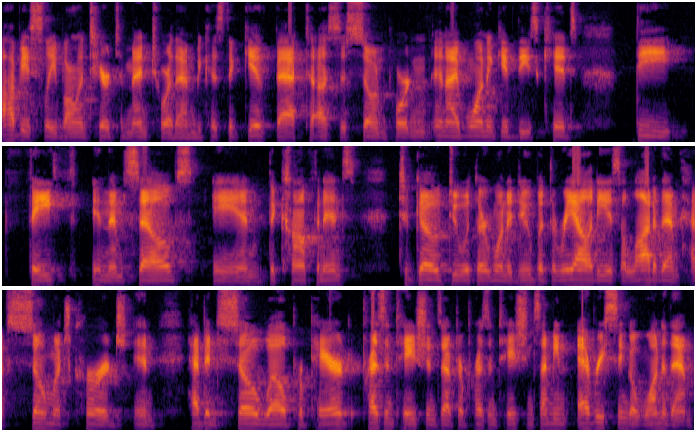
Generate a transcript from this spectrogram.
obviously volunteered to mentor them because the give back to us is so important. And I want to give these kids the faith in themselves and the confidence to go do what they want to do. But the reality is, a lot of them have so much courage and have been so well prepared. Presentations after presentations. I mean, every single one of them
